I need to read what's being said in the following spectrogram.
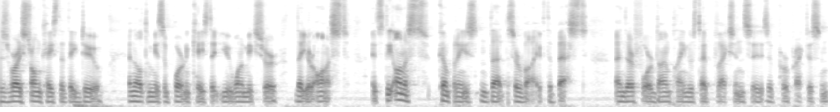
There's a very strong case that they do. And ultimately, it's important case that you want to make sure that you're honest it's the honest companies that survive the best and therefore downplaying those type of actions is a poor practice and,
